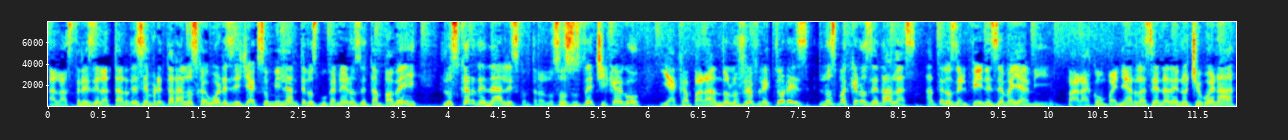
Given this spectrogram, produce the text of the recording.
A las 3 de la tarde se enfrentarán los Jaguares de Jacksonville ante los Bucaneros de Tampa Bay, los Cardenales contra los Osos de Chicago y acaparando los reflectores, los Vaqueros de Dallas ante los Delfines de Miami. Para acompañar la cena de Nochebuena,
